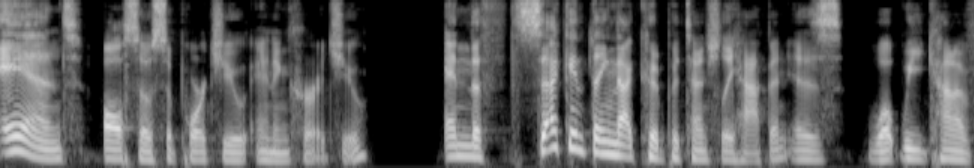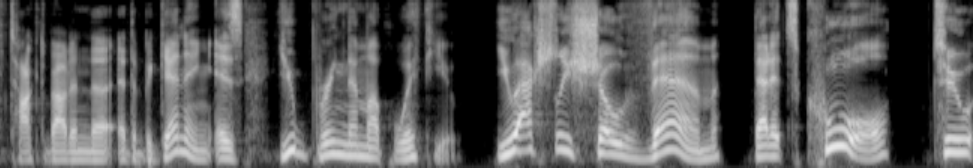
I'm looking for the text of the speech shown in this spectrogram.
and also support you and encourage you. And the second thing that could potentially happen is what we kind of talked about in the at the beginning is you bring them up with you. You actually show them that it's cool to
